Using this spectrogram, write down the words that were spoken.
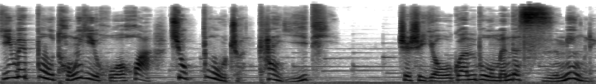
因为不同意火化就不准看遗体，这是有关部门的死命令。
